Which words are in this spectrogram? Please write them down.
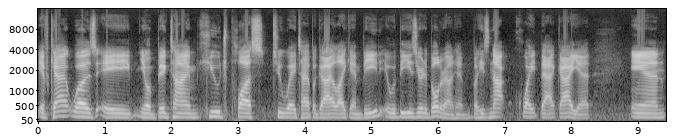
if KAT was a you know big time, huge plus two way type of guy like Embiid, it would be easier to build around him. But he's not quite that guy yet, and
